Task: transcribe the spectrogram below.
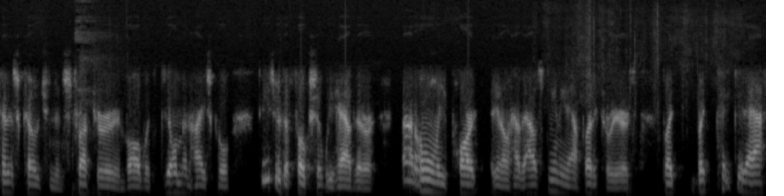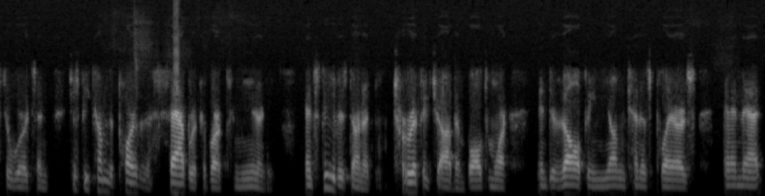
tennis coach and instructor involved with Gilman High School. These are the folks that we have that are not only part, you know, have outstanding athletic careers, but but take it afterwards and just become the part of the fabric of our community. And Steve has done a terrific job in Baltimore in developing young tennis players, and that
